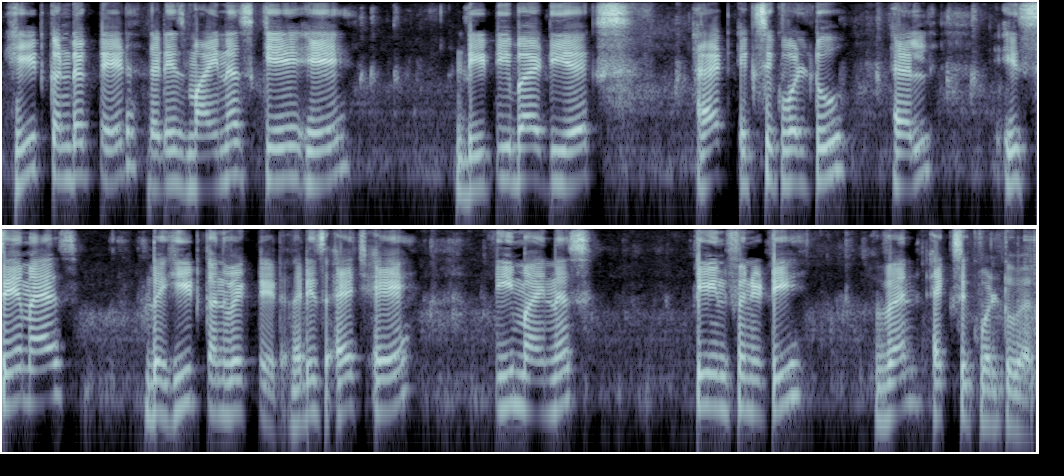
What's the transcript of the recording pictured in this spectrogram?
heat conducted that is minus Ka dt by dx at x equal to L is same as the heat convected that is HA t minus t infinity when x equal to L.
